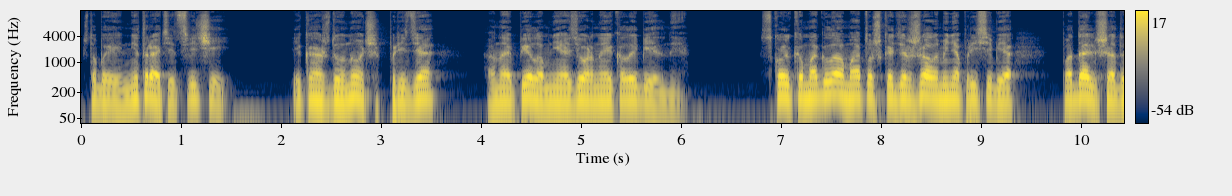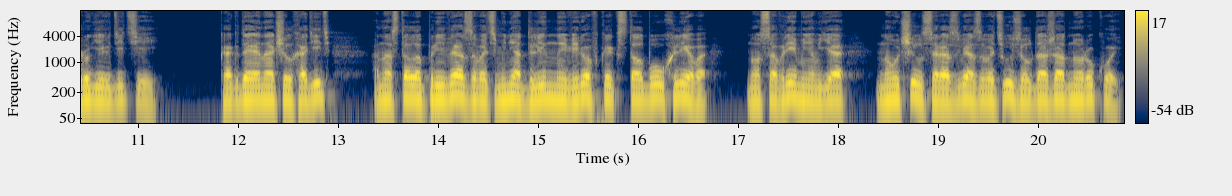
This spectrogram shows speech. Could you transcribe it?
чтобы не тратить свечей. И каждую ночь, придя, она пела мне озерные колыбельные. Сколько могла, матушка держала меня при себе, подальше от других детей. Когда я начал ходить, она стала привязывать меня длинной веревкой к столбу у хлева, но со временем я научился развязывать узел даже одной рукой.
